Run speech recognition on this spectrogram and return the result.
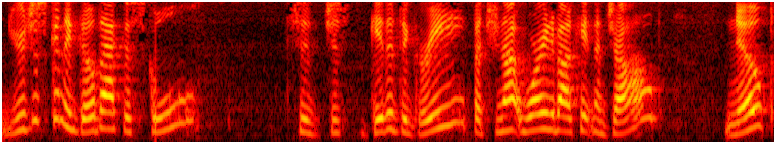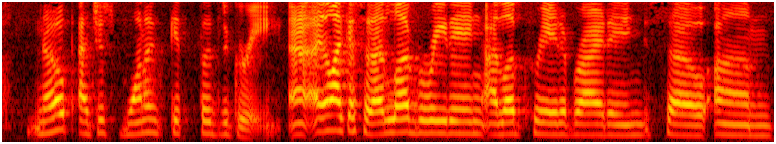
you're just going to go back to school to just get a degree, but you're not worried about getting a job?" nope, nope. I just want to get the degree. And like I said, I love reading. I love creative writing. So um,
